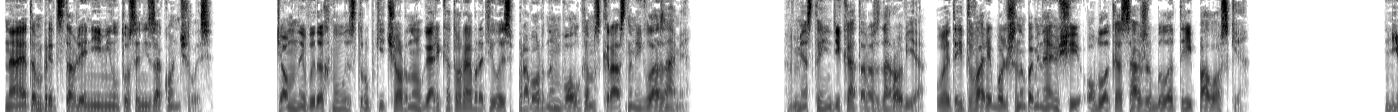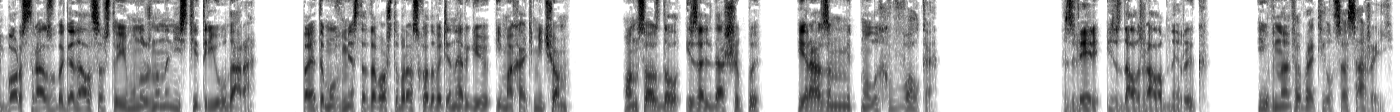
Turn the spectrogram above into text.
На этом представление Милтуса не закончилось. Темный выдохнул из трубки черную гарь, которая обратилась проворным волком с красными глазами. Вместо индикатора здоровья у этой твари, больше напоминающей облако сажи, было три полоски. Небор сразу догадался, что ему нужно нанести три удара, поэтому вместо того, чтобы расходовать энергию и махать мечом, он создал изо льда шипы и разом метнул их в волка. Зверь издал жалобный рык, и вновь обратился сажей.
